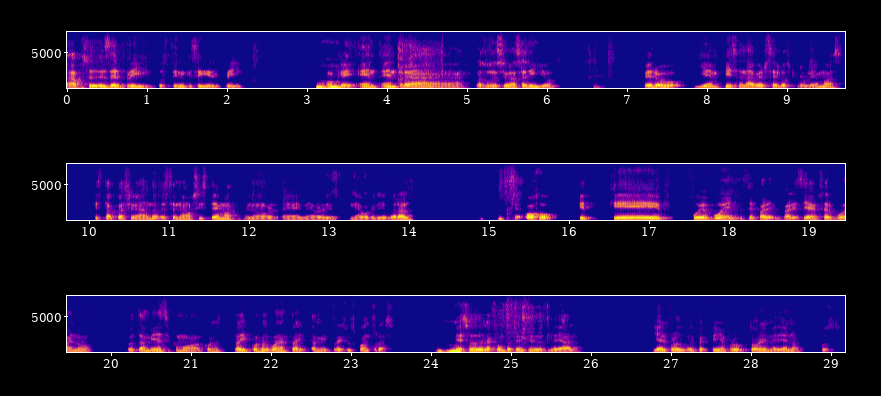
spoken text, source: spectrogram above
ah, pues es del PRI, pues tiene que seguir el PRI. Ujú. Ok, en- entra la asociación a Cedillo, pero ya empiezan a verse los problemas que está ocasionando este nuevo sistema, el, el neoliberal. Eh, ojo, que, que fue buen, se pare- parecía ser bueno, pero también así como cosas, trae cosas buenas, trae, también trae sus contras. Eso de la competencia desleal. Ya el, pequeño productor, el mediano, pues,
